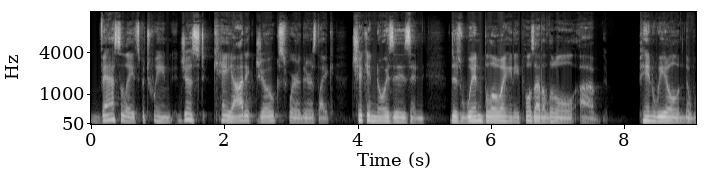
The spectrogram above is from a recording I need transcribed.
vacillates between just chaotic jokes where there's like chicken noises and there's wind blowing and he pulls out a little uh, pinwheel and the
